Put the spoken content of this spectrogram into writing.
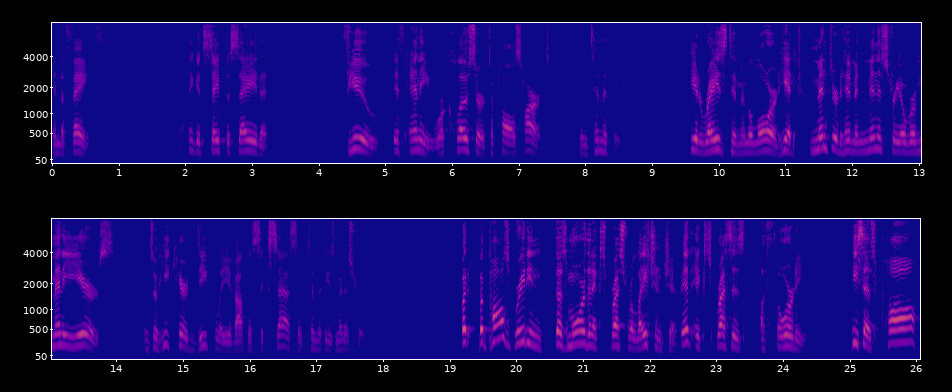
in the faith. I think it's safe to say that few, if any, were closer to Paul's heart than Timothy. He had raised him in the Lord, he had mentored him in ministry over many years. And so he cared deeply about the success of Timothy's ministry. But, but Paul's greeting does more than express relationship, it expresses authority. He says, Paul,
